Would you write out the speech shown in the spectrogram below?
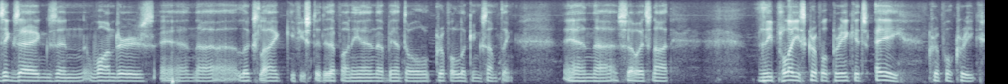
zigzags and wanders and uh, looks like if you stood it up on end a bent old cripple looking something and uh, so it's not the place Cripple Creek. It's a Cripple Creek.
